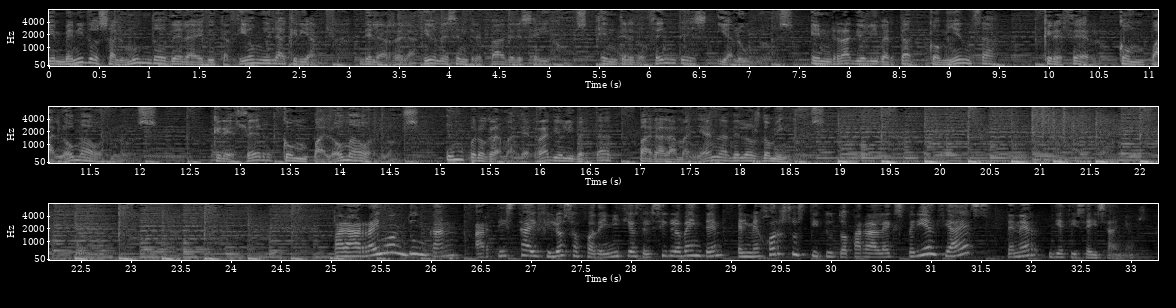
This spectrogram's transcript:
Bienvenidos al mundo de la educación y la crianza, de las relaciones entre padres e hijos, entre docentes y alumnos. En Radio Libertad comienza Crecer con Paloma Hornos. Crecer con Paloma Hornos, un programa de Radio Libertad para la mañana de los domingos. Para Raymond Duncan, artista y filósofo de inicios del siglo XX, el mejor sustituto para la experiencia es tener 16 años.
